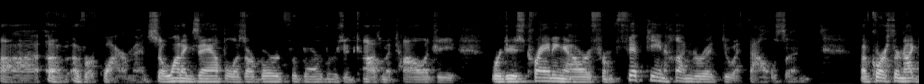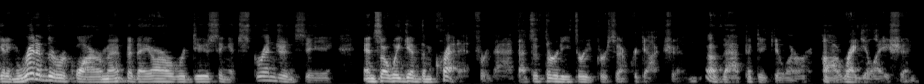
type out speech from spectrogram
uh, of, of, requirements. So one example is our board for barbers and cosmetology reduced training hours from 1,500 to 1,000. Of course, they're not getting rid of the requirement, but they are reducing its stringency. And so we give them credit for that. That's a 33% reduction of that particular uh, regulation.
